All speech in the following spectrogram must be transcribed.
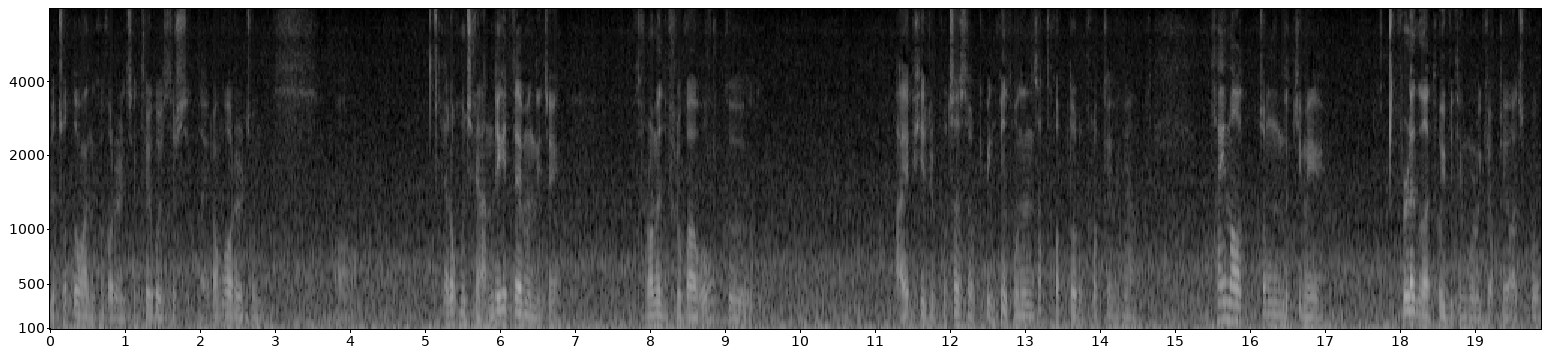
몇 초 동안 그거를 이제 들고 있을 수 있다 이런 거를 좀 어, 에러 검출이 안 되기 때문에 이제 그럼에도 불구하고 그 IP를 고쳐서 이렇게 뺑뺑이 도는 사태가 없도록 그렇게 그냥 타임아웃 정도 느낌의 플래그가 도입이 된 걸로 기억해가지고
